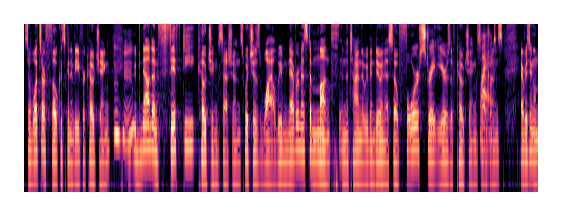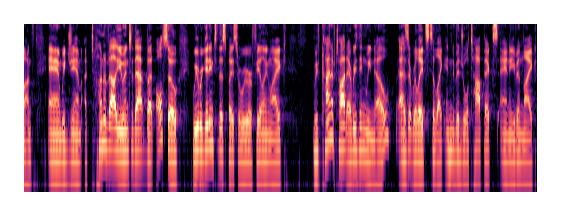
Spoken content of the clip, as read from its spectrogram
So what's our focus going to be for coaching? Mm-hmm. We've now done 50 coaching sessions, which is wild. We've never missed a month in the time that we've been doing this. So four straight years of coaching Wild. sessions every single month and we jam a ton of value into that, but also we were getting to this place where we were feeling like we've kind of taught everything we know as it relates to like individual topics and even like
